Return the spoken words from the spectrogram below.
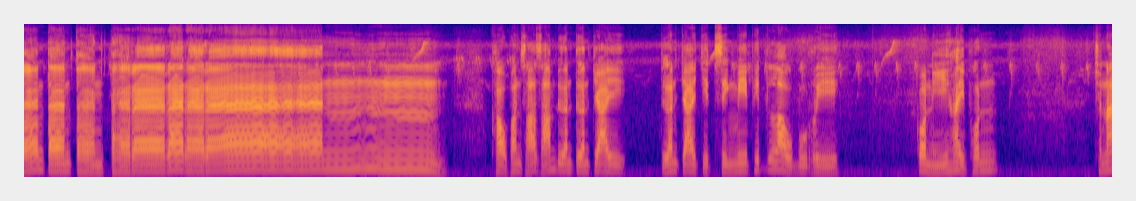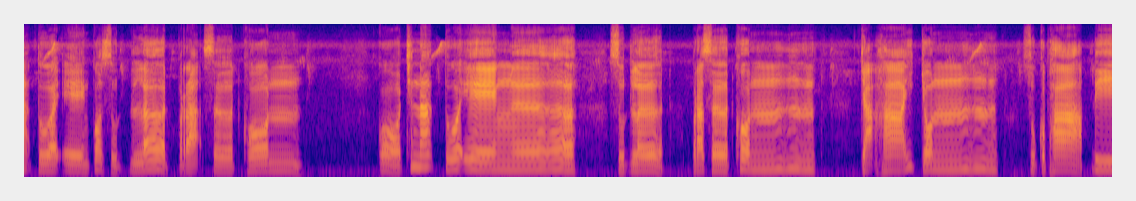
แตนแตนแตนแต่แรแรแรแรนเข้าพรรษาสามเดือนเตือนใจ เตือนใจจิตสิ่งมีพิษเหล้าบุรี ก็หนีให้พ้น ชนะตัวเองก็สุดเลิศประเสริฐคน ก็ชนะตัวเองสุดเลิศประเสริฐคน จะหายจน สุขภาพดี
